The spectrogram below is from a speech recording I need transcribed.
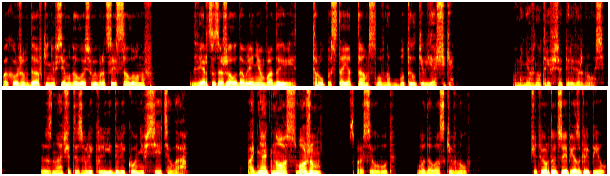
Похоже, в давке не всем удалось выбраться из салонов. Дверца зажала давлением воды, и трупы стоят там, словно бутылки в ящике. У меня внутри все перевернулось. Значит, извлекли далеко не все тела. «Поднять нос сможем?» — спросил Вуд. Водолаз кивнул. «Четвертую цепь я закрепил.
